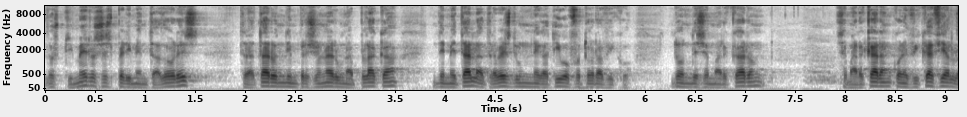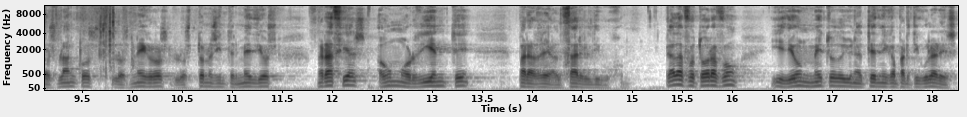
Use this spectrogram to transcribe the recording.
los primeros experimentadores trataron de impresionar una placa de metal a través de un negativo fotográfico, donde se marcaron se marcaran con eficacia los blancos, los negros, los tonos intermedios, gracias a un mordiente para realzar el dibujo. Cada fotógrafo ideó un método y una técnica particulares,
